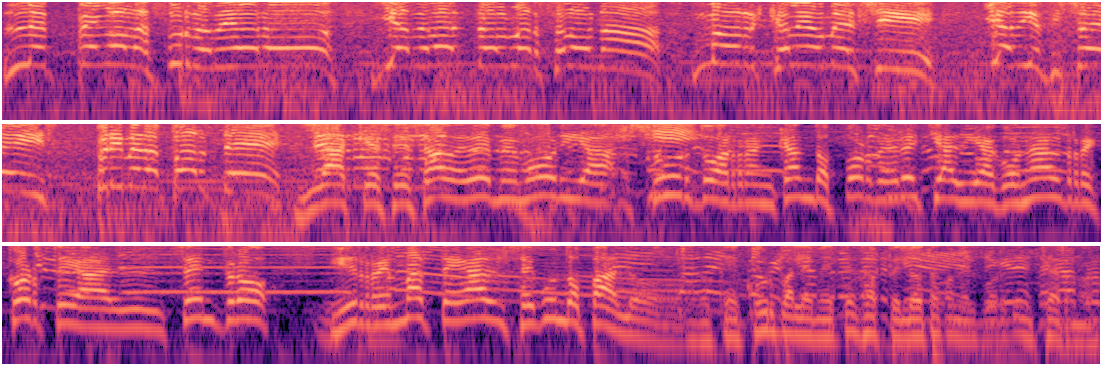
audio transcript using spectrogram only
le pegó la zurda de oro y adelanta al Barcelona. Marca Leo Messi, ya 16, primera parte. La que se sabe de memoria, zurdo arrancando por derecha, diagonal, recorte al centro y remate al segundo palo. Qué curva le mete esa pelota con el borde interno.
